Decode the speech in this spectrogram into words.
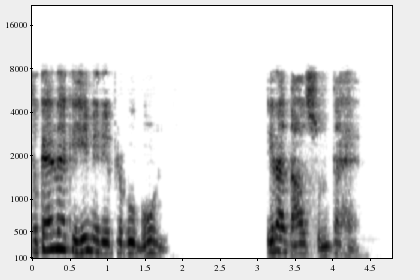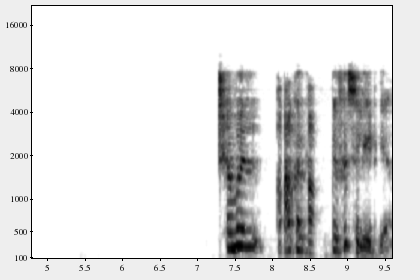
तो कहना कि हे मेरे प्रभु, बोल, तेरा दास सुनता है। शमुल आकर के फिर से लेट गया।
